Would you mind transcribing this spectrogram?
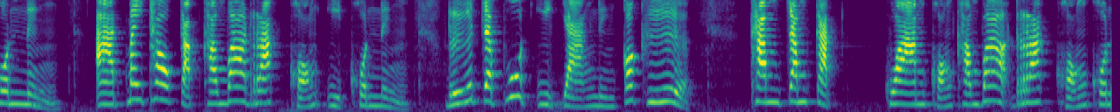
คนหนึ่ง อาจไม่เท่ากับคำว่ารักของอีกคนหนึ่ง หรือจะพูดอีกอย่างหนึ่งก็คือคำจำกัดความของคำว่ารักของคน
